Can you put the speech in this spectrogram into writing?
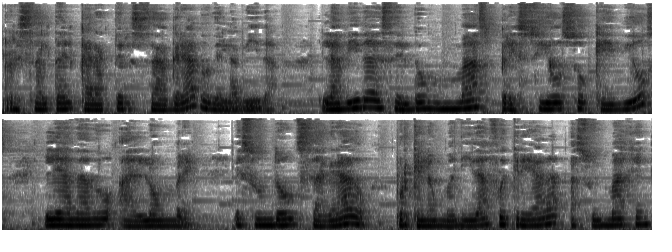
resalta el carácter sagrado de la vida la vida es el don más precioso que Dios le ha dado al hombre. Es un don sagrado porque la humanidad fue creada a su imagen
